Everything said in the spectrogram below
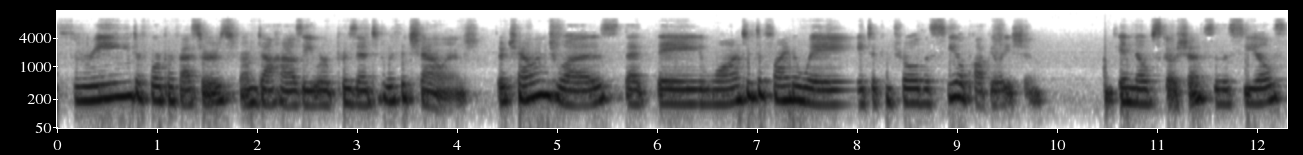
three to four professors from Dalhousie were presented with a challenge. Their challenge was that they wanted to find a way to control the seal population in Nova Scotia. So, the seals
